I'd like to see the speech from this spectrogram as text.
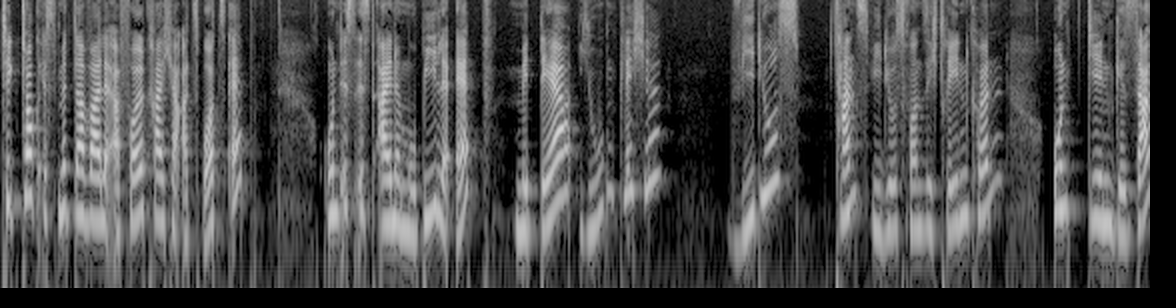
TikTok ist mittlerweile erfolgreicher als WhatsApp und es ist eine mobile App, mit der Jugendliche Videos, Tanzvideos von sich drehen können und den Gesang,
